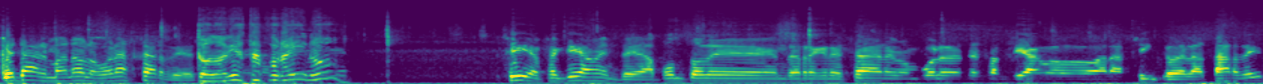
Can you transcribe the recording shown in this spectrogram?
¿Qué tal, Manolo? Buenas tardes. ¿Todavía estás por ahí, no? Sí, efectivamente, a punto de, de, regresar en un vuelo desde Santiago a las 5 de la tarde.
